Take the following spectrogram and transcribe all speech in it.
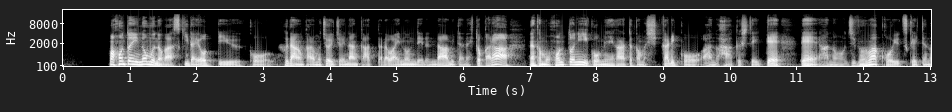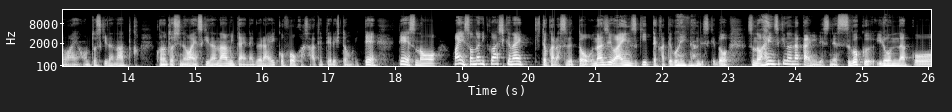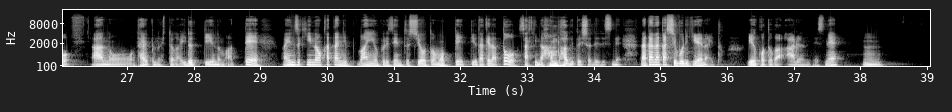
まあ本当に飲むのが好きだよっていう、こう、普段からもちょいちょいなんかあったらワイン飲んでるんだ、みたいな人から、なんかもう本当にこう銘柄とかもしっかりこう、あの、把握していて、で、あの、自分はこういう作り手のワイン本当好きだなとか、この年のワイン好きだな、みたいなぐらいこうフォーカス当ててる人もいて、で、その、ワインそんなに詳しくない人からすると、同じワイン好きってカテゴリーなんですけど、そのワイン好きの中にですね、すごくいろんなこう、あの、タイプの人がいるっていうのもあって、ワイン好きの方にワインをプレゼントしようと思ってっていうだけだと、さっきのハンバーグと一緒でですね、なかなか絞りきれないということがあるんですね。うん。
